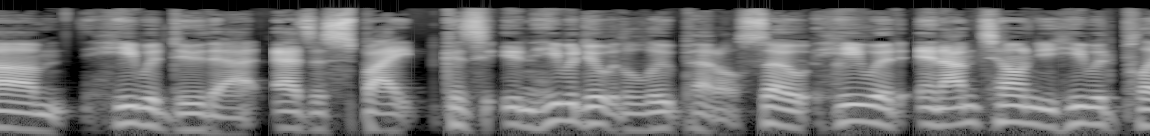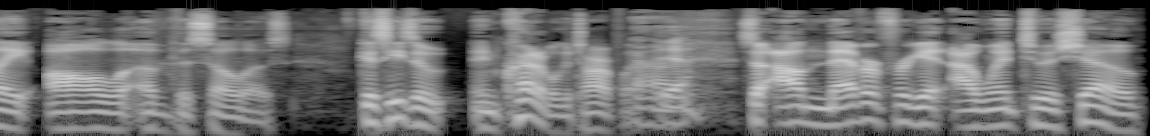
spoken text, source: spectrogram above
Um, he would do that as a spite because and he would do it with a loop pedal. So he would, and I'm telling you, he would play all of the solos because he's an incredible guitar player. Uh-huh. Yeah. So I'll never forget. I went to a show.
